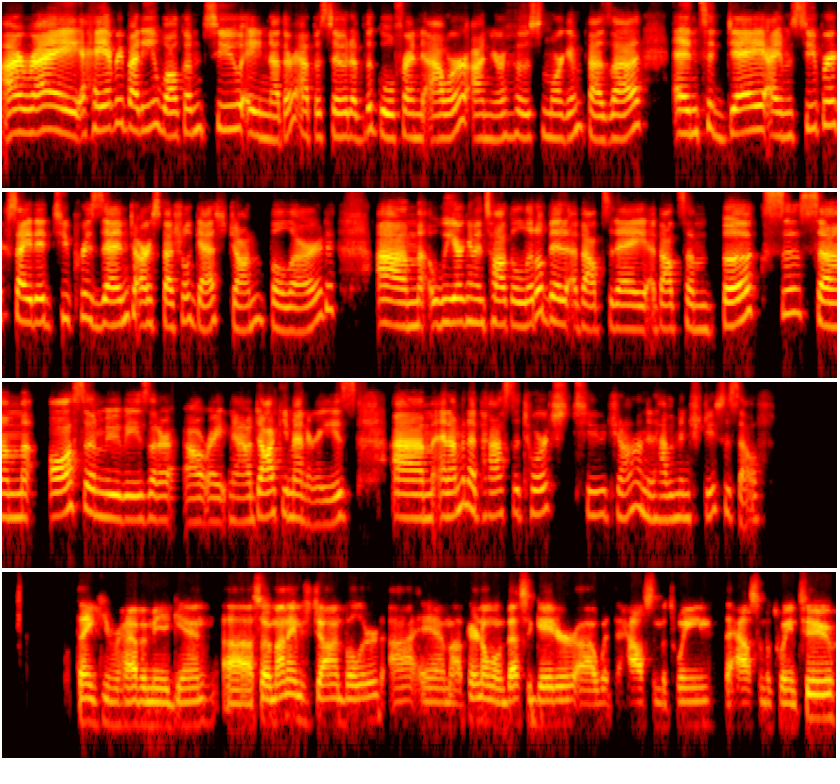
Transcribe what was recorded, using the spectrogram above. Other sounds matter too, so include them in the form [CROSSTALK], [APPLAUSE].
All right. Hey, everybody. Welcome to another episode of the Ghoul Friend Hour. I'm your host, Morgan Fezza. And today I'm super excited to present our special guest, John Bullard. Um, we are going to talk a little bit about today about some books, some awesome movies that are out right now, documentaries. Um, and I'm going to pass the torch to John and have him introduce himself. Thank you for having me again. Uh, so my name is John Bullard. I am a paranormal investigator uh, with the House in Between, the House in Between Two.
